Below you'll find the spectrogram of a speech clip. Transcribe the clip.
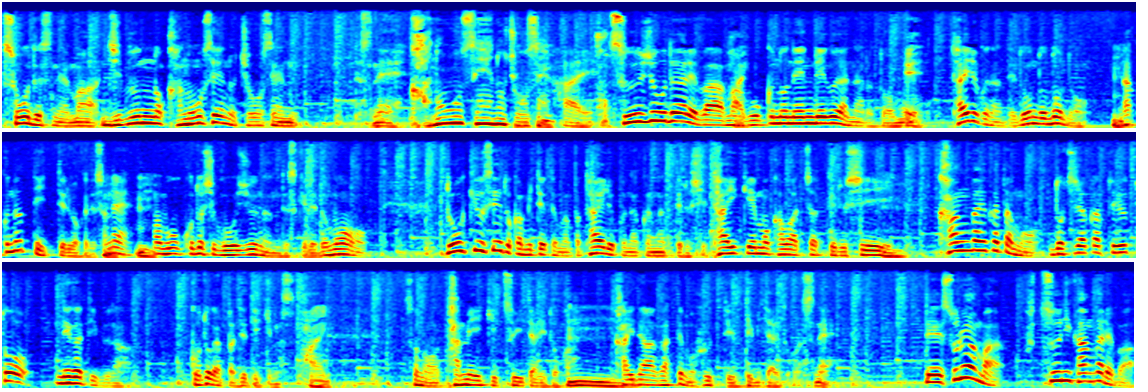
そうですね、まあ、自分の可能性の挑戦ですね。可能性の挑戦、はい、通常であれば、まあ、僕の年齢ぐらいになるともう体力なんてどんどんどんどんなくなっていってるわけですよね、うん、まあ、僕今年50なんですけれども同級生とか見ててもやっぱ体力なくなってるし体型も変わっちゃってるし、うん、考え方もどちらかというとネガティブなことがやっぱ出てきます、はい、そのため息ついたりとか、階段上がってもふって言ってみたりとかですね。でそれはまあ普通に考えれば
